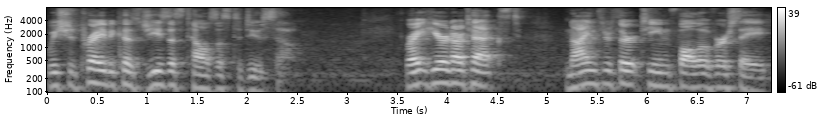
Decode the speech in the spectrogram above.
We should pray because Jesus tells us to do so. Right here in our text, 9 through 13 follow verse 8.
